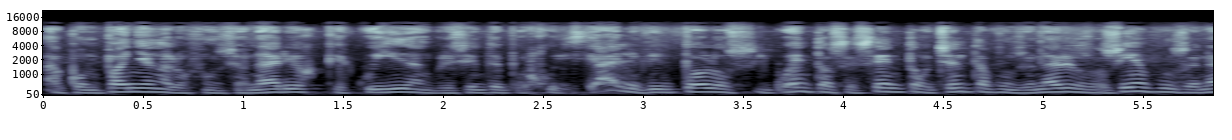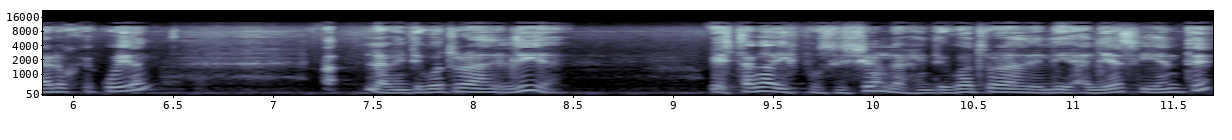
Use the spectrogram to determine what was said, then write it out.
acompañan a los funcionarios que cuidan, presidente por judicial, en fin, todos los 50, 60, 80 funcionarios o 100 funcionarios que cuidan, las 24 horas del día. Están a disposición las 24 horas del día. Al día siguiente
